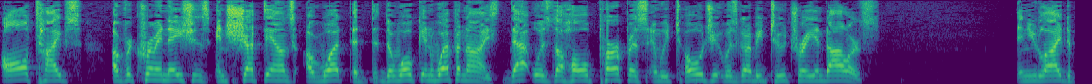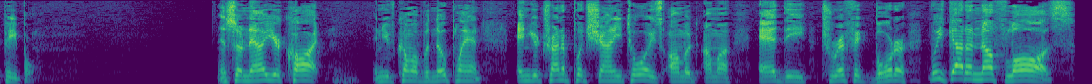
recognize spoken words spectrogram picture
all types of recriminations and shutdowns of what the, the woke and weaponized. That was the whole purpose, and we told you it was going to be $2 trillion. And you lied to people. And so now you're caught, and you've come up with no plan. And you're trying to put shiny toys. I'm going to add the terrific border. We've got enough laws.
